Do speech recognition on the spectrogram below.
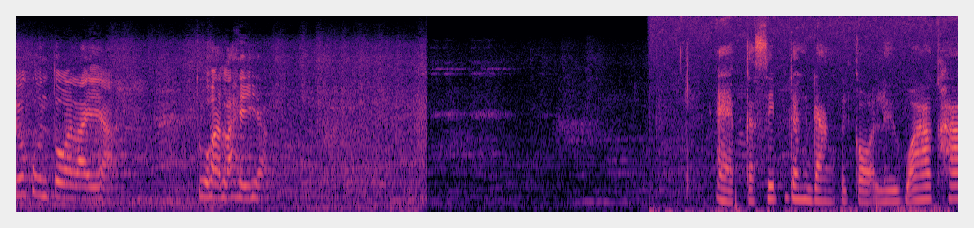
เจ้าคุณตัวอะไรอะ ตัวอะไรอะ แอบกระซิบดังๆ ไปก่อนเลยว่าค่า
